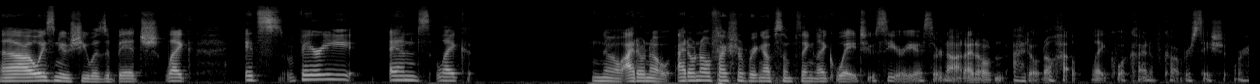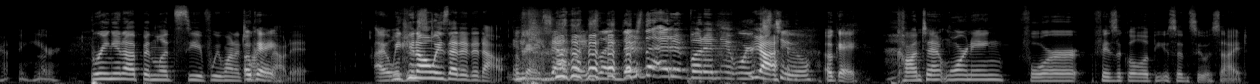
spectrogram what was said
Uh, I always knew she was a bitch. Like it's very and like no, I don't know. I don't know if I should bring up something like way too serious or not. I don't I don't know how like what kind of conversation we're having here. Bring it up and let's see if we want to talk Okay. about it. I will We can just- always edit it out. Okay. exactly. It's like, there's the edit button. It works Yeah. too. Okay. Content warning for physical abuse and suicide.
